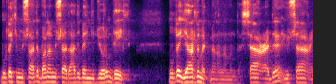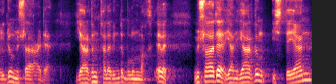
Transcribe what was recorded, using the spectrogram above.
Buradaki müsaade bana müsaade hadi ben gidiyorum değil. Burada yardım etme anlamında. Sa'ade, yusaidu, müsaade. Yardım talebinde bulunmak. Evet, müsaade yani yardım isteyen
